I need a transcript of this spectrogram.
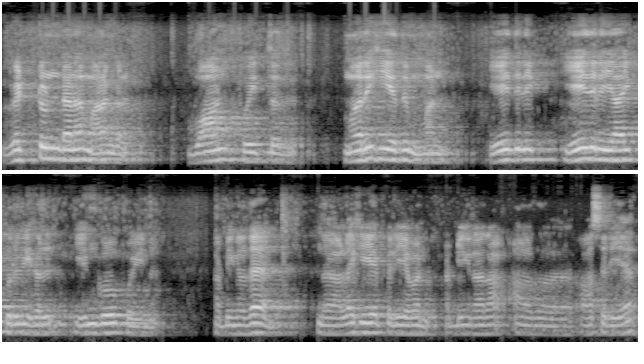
வெட்டுண்டன மரங்கள் வான் பொய்த்தது. மருகியது மண். ஏதிலி ஏதிலியாய் குருவிகள் எங்கோ போயின. அப்படிங்கிறத இந்த அழகிய பெரியவன் அப்படிங்கிற ஆசிரியர்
